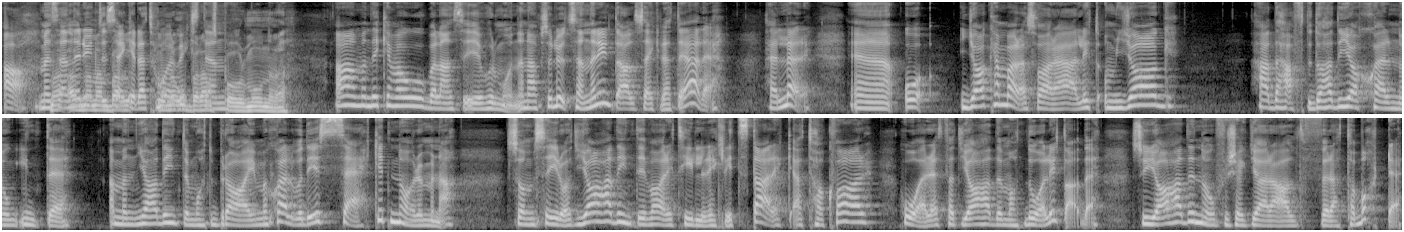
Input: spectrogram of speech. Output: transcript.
Ja, men sen är det ju Man inte säkert att Man har obalans hårväxten... på hormonerna. Ja, men det kan vara obalans i hormonerna, absolut. Sen är det inte alls säkert att det är det heller. Eh, och jag kan bara svara ärligt. Om jag hade haft det, då hade jag själv nog inte... Amen, jag hade inte mått bra i mig själv. Och det är säkert normerna som säger att jag hade inte varit tillräckligt stark att ha kvar håret för att jag hade mått dåligt av det. Så jag hade nog försökt göra allt för att ta bort det.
